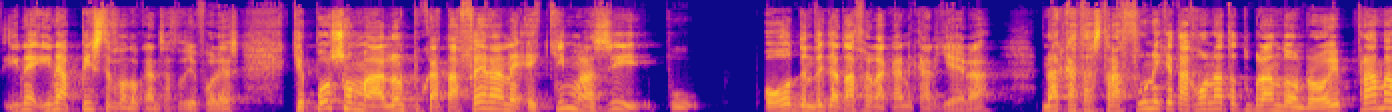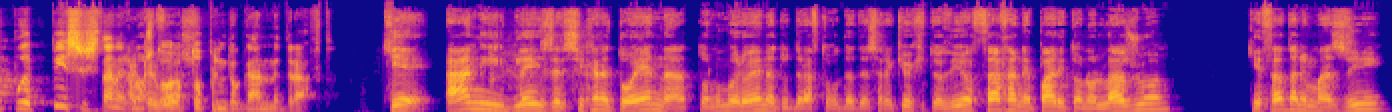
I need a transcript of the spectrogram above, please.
είναι, είναι απίστευτο να το κάνεις αυτό δύο φορές και πόσο μάλλον που καταφέρανε εκεί μαζί που ο Όντεν δεν κατάφερε να κάνει καριέρα να καταστραφούν και τα γόνατα του Μπράντον Ρόι πράγμα που επίσης ήταν γνωστό αυτό πριν τον κάνουν draft. Και αν οι Blazers είχαν το 1, το νούμερο 1 του draft 84 και όχι το 2, θα είχαν πάρει τον Ολάζουον και θα ήταν μαζί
